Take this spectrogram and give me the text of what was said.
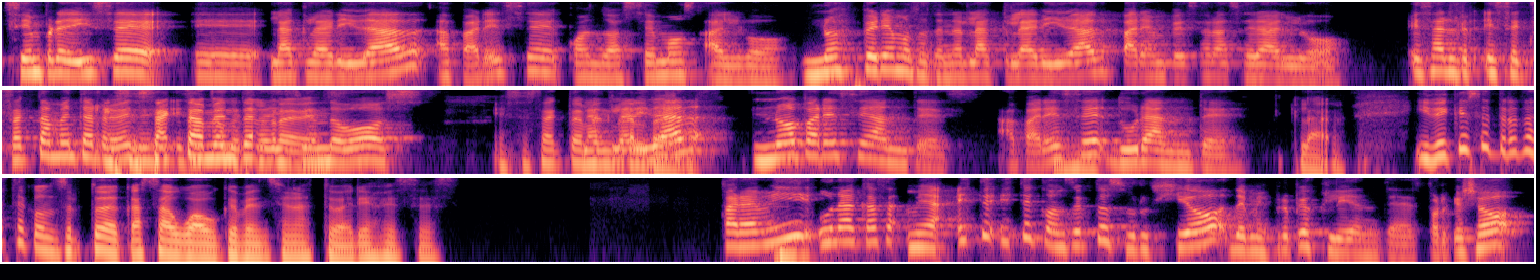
siempre dice, eh, la claridad aparece cuando hacemos algo. No esperemos a tener la claridad para empezar a hacer algo. Es, al- es exactamente al revés, es- es esto que exactamente al estás diciendo vos. Es La exactamente al claridad revés, no aparece antes, aparece durante. Claro. ¿Y de qué se trata este concepto de casa wow que mencionaste varias veces? Para mí, una casa, mira, este, este concepto surgió de mis propios clientes, porque yo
